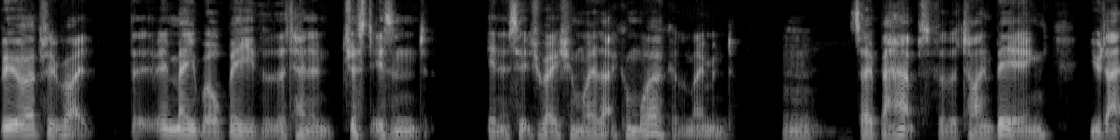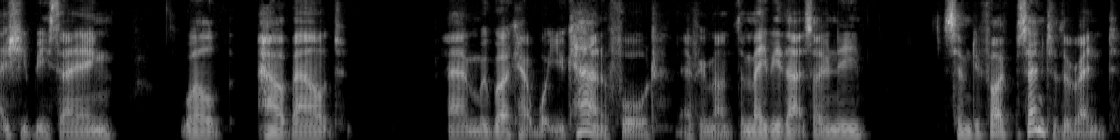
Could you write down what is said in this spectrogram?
But you're absolutely right. It may well be that the tenant just isn't in a situation where that can work at the moment. mm, So perhaps for the time being, you'd actually be saying, well, how about um, we work out what you can afford every month? And maybe that's only 75% of the rent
